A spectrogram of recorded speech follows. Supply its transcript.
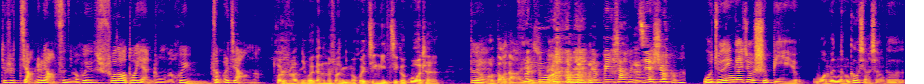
就是讲这两次，你们会说到多严重呢？会怎么讲呢？或者说你会跟他们说你们会经历几个过程，对，然后到达一个什么样？悲伤、接受。我觉得应该就是比我们能够想象得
